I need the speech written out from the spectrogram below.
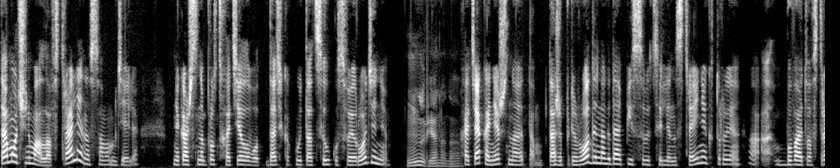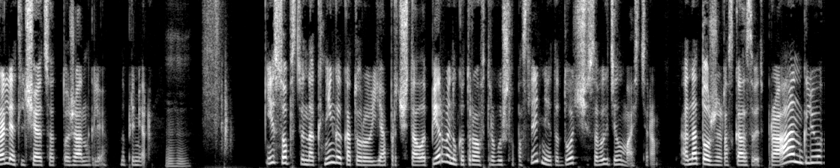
Там очень мало Австралии на самом деле. Мне кажется, она просто хотела вот дать какую-то отсылку своей родине. Ну, наверное, да. Хотя, конечно, там даже природа иногда описывается, или настроения, которые а, а, бывают в Австралии, отличаются от той же Англии, например. Угу. И, собственно, книга, которую я прочитала первой, но которая автора вышла последней, это «Дочь часовых дел мастера». Она тоже рассказывает про Англию.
